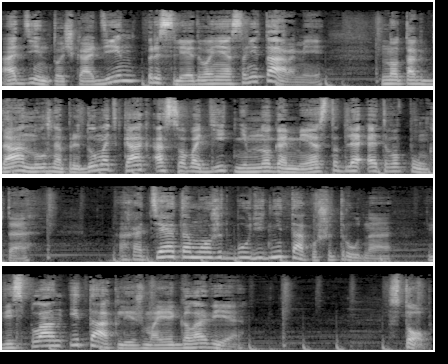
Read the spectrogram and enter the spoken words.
1.1 преследование санитарами. Но тогда нужно придумать, как освободить немного места для этого пункта. А хотя это может будет не так уж и трудно. Весь план и так лишь в моей голове. Стоп,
